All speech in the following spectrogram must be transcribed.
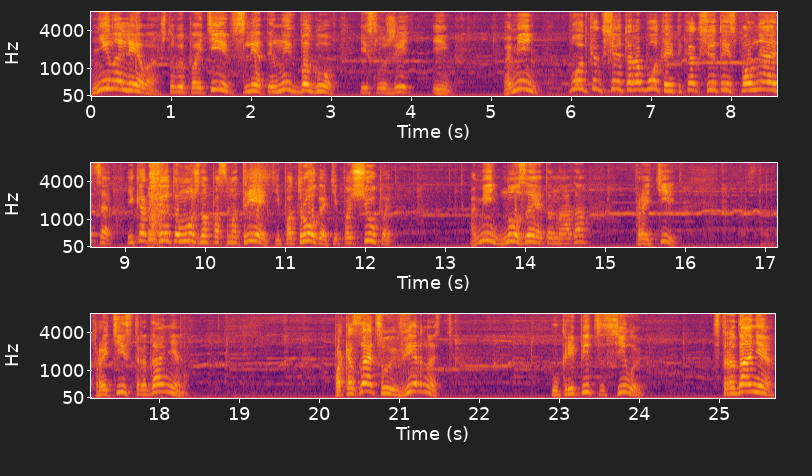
ни налево, чтобы пойти вслед иных богов и служить им. Аминь. Вот как все это работает, и как все это исполняется, и как все это можно посмотреть, и потрогать, и пощупать. Аминь. Но за это надо пройти. Пройти страдания, показать свою верность, укрепиться силой. Страдания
